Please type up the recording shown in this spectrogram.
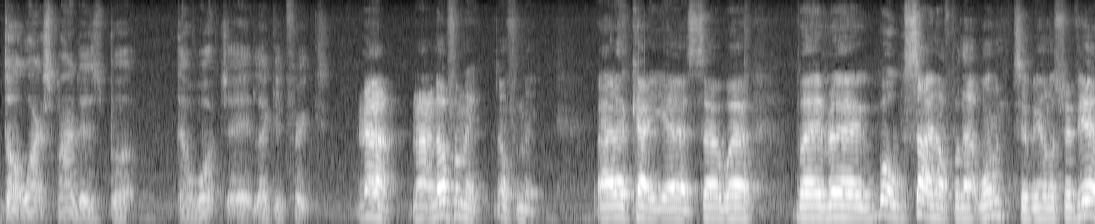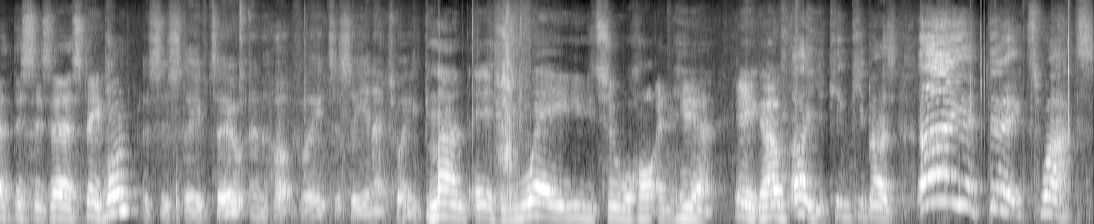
don't like spiders, but they'll watch eight legged freaks. No, no, not for me, not for me. Right, okay, yeah, so uh, we're, uh, we'll sign off with that one, to be honest with you. This is uh, Steve 1. This is Steve 2, and hopefully to see you next week. Man, it is way too hot in here. Here you go. Oh, you kinky buzz. Ah, you dirty twat!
